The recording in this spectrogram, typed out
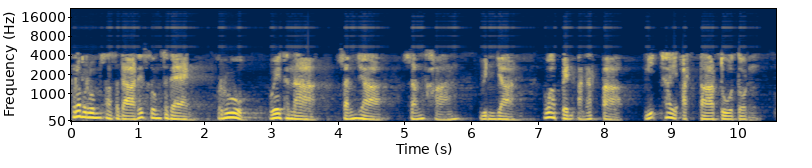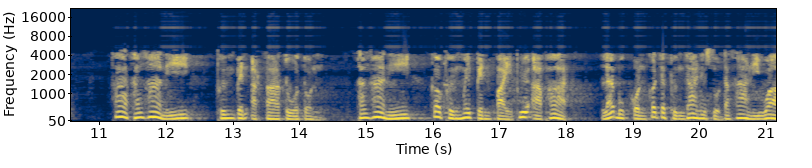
พระบรมศาสดาได้ทรงแสดง รูป เวทนา สัญญา สังขาร วิญญาณ ว่าเป็นอนัตตามิใช่อัตตาตัวตน ถ้าทั้งห้านี้พึงเป็นอัตตาตัวตน ทั้งห้านี้ก็พึงไม่เป็นไปเพื่ออาพาธและบุคคลก็จะพึงได้ในส่วนทั้งห้านี้ว่า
